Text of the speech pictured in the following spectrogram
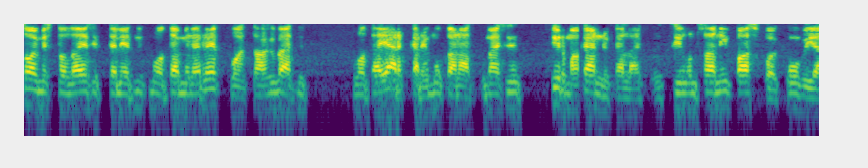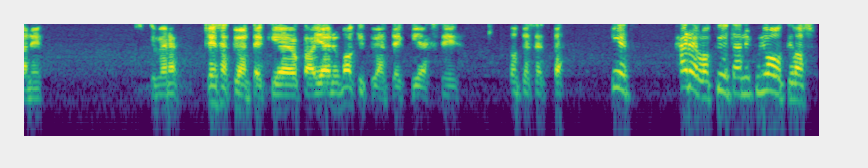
toimistolla esittelin, että nyt mulla on tämmöinen reppu, että on hyvä, että nyt mulla on tämä järkkäri mukana, että kun mä esin firman kännykällä, että silloin saa niin paskoja kuvia, niin sitten meidän kesätyöntekijä, joka on jäänyt vakityöntekijäksi, niin totesi, että hänellä on kyllä tämä niin joutilas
